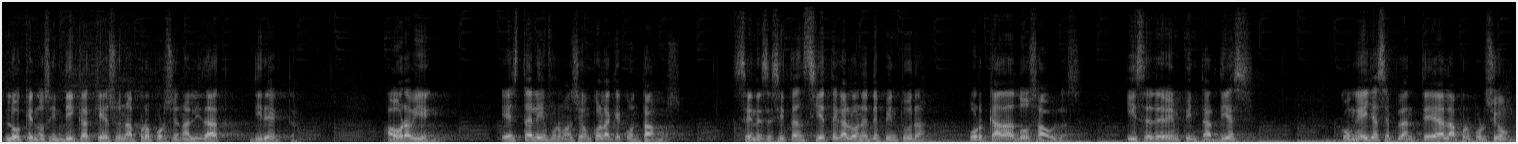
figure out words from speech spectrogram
lo que nos indica que es una proporcionalidad directa. Ahora bien, esta es la información con la que contamos. Se necesitan 7 galones de pintura por cada dos aulas y se deben pintar 10. Con ella se plantea la proporción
